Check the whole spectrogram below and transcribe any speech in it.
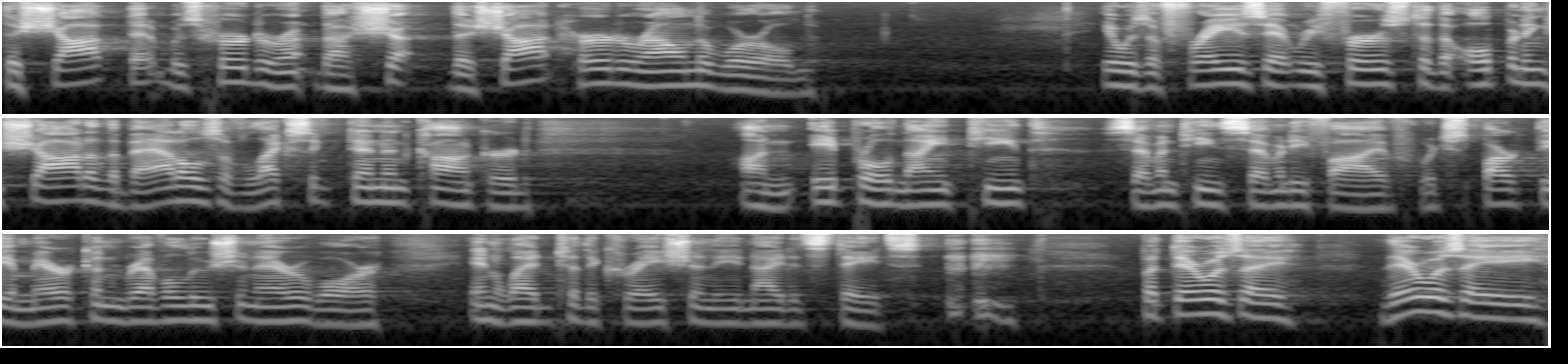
the shot that was heard around, the, sh- the shot heard around the world. It was a phrase that refers to the opening shot of the battles of Lexington and Concord on April 19th, 1775, which sparked the American Revolutionary War and led to the creation of the United States. but there was a there was a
